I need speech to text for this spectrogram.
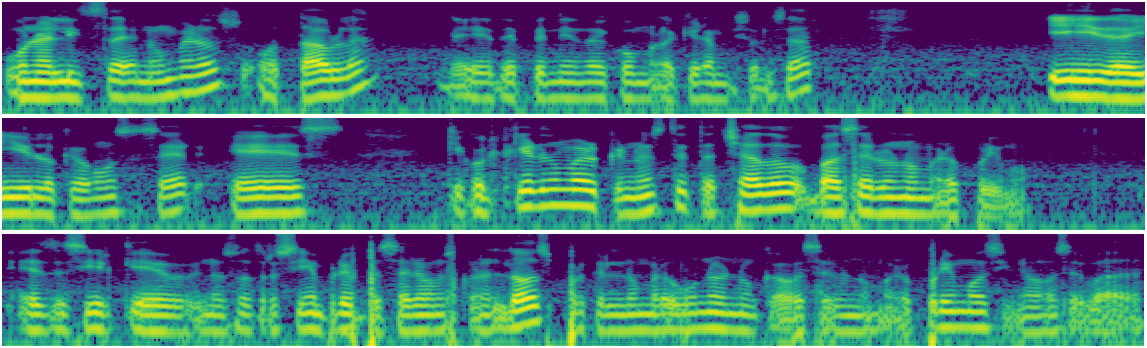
una lista de números o tabla, eh, dependiendo de cómo la quieran visualizar. Y de ahí lo que vamos a hacer es que cualquier número que no esté tachado va a ser un número primo. Es decir, que nosotros siempre empezaremos con el 2 porque el número 1 nunca va a ser un número primo, sino se va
